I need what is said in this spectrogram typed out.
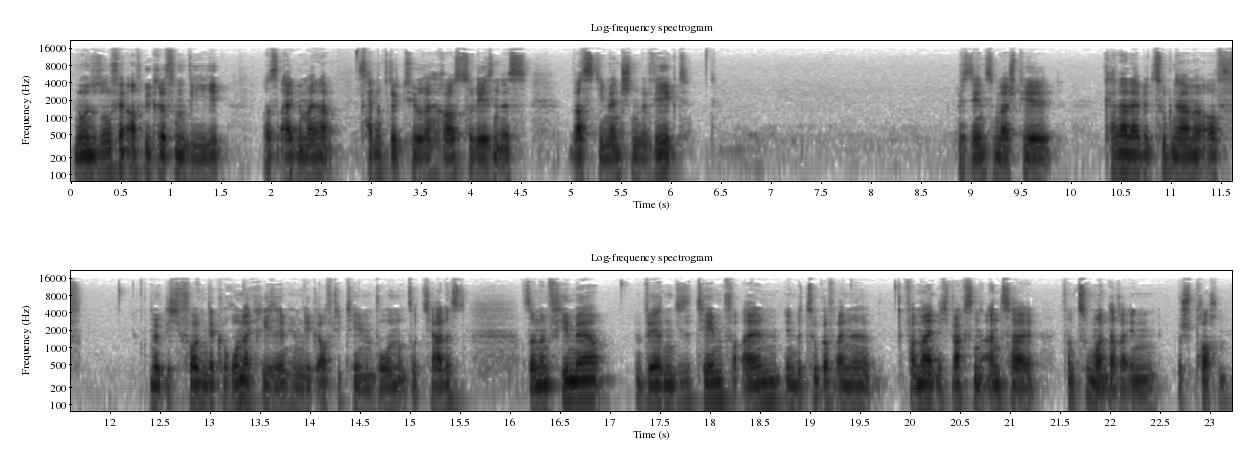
nur insofern aufgegriffen, wie aus allgemeiner Zeitungslektüre herauszulesen ist, was die Menschen bewegt. Wir sehen zum Beispiel keinerlei Bezugnahme auf mögliche Folgen der Corona-Krise im Hinblick auf die Themen Wohnen und Soziales, sondern vielmehr werden diese Themen vor allem in Bezug auf eine vermeintlich wachsende Anzahl von ZuwandererInnen besprochen.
